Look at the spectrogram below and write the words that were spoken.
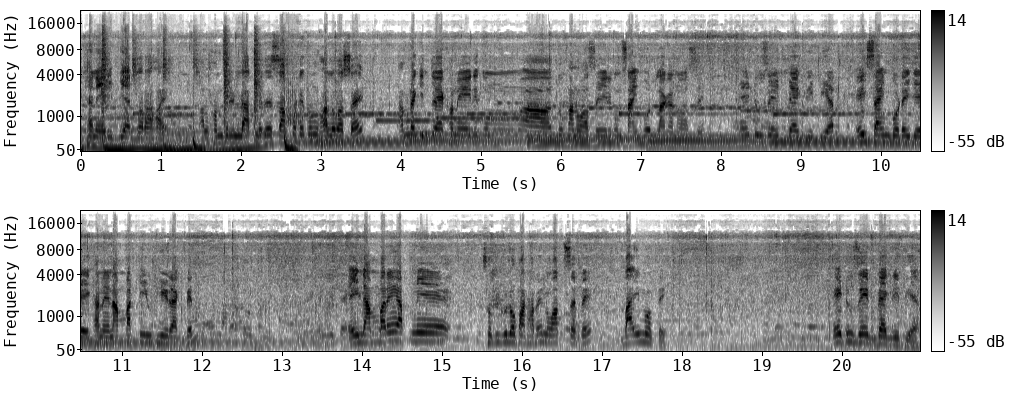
এখানে রিপেয়ার করা হয়। আলহামদুলিল্লাহ আপনাদের সাপোর্ট এবং ভালোবাসায়। আমরা কিন্তু এখন এরকম দোকানও আছে এরকম সাইনবোর্ড লাগানো আছে। A to Z bag repair এই সাইনবোর্ডে যে এখানে নাম্বারটি উঠিয়ে রাখবেন। এই নাম্বারে আপনি ছবিগুলো পাঠাবেন হোয়াটসঅ্যাপে বা ইমোতে A. To Z bag repair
